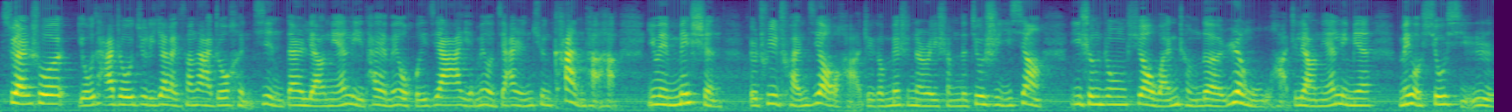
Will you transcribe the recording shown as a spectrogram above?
虽然说犹他州距离亚利桑那州很近，但是两年里他也没有回家，也没有家人去看他哈，因为 mission。就出去传教哈，这个 missionary 什么的，就是一项一生中需要完成的任务哈。这两年里面没有休息日，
